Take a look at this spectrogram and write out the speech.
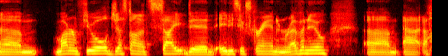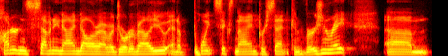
um, Modern Fuel just on its site did 86 grand in revenue um, at $179 average order value and a 0.69% conversion rate. Um,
